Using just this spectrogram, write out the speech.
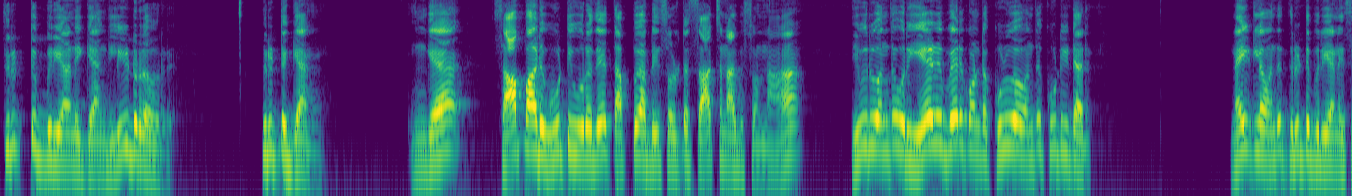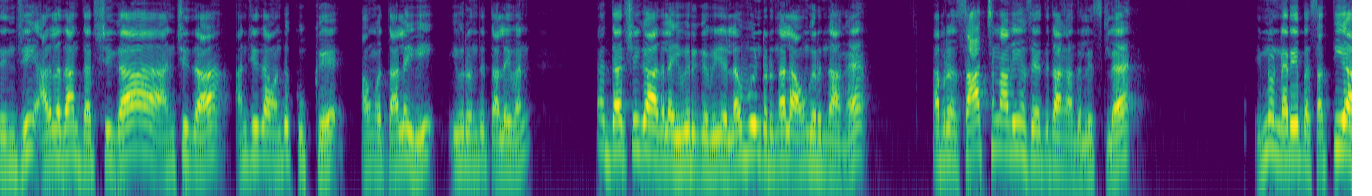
திருட்டு பிரியாணி கேங் லீடர் அவர். திருட்டு கேங் இங்கே சாப்பாடு ஊட்டி விடுறதே தப்பு அப்படின்னு சொல்லிட்டு சாச்சனாக்கு சொன்னால் இவர் வந்து ஒரு ஏழு பேர் கொண்ட குழுவை வந்து கூட்டிட்டார். நைட்டில் வந்து திருட்டு பிரியாணி செஞ்சு அதில் தான் தர்ஷிகா அன்ஷிதா அன்ஷிதா வந்து குக்கு அவங்க தலைவி இவர் வந்து தலைவன். தர்ஷிகா அதில் இவருக்கு லவ்ன்றதுனால அவங்க இருந்தாங்க. அப்புறம் சாச்சனாவையும் சேர்த்துட்டாங்க அந்த லிஸ்ட்டில் இன்னும் நிறைய பேர் சத்யா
